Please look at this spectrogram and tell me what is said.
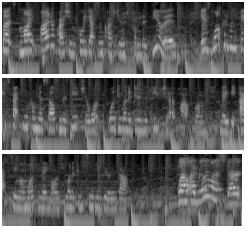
But my final question before we get some questions from the viewers is what could we be expecting from yourself in the future? What what do you want to do in the future apart from maybe acting or modeling or if you want to continue doing that? Well, I really want to start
